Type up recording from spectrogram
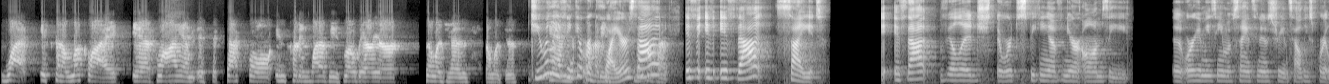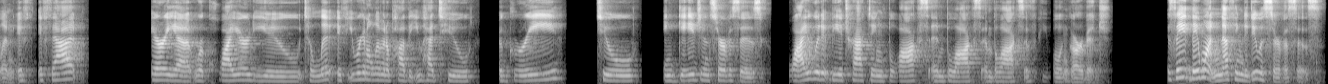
what it's going to look like if Ryan is successful in putting one of these low barrier villages villages. Do you really think it requires that? If if if that site, if that village that we're speaking of near OMSI, the Oregon Museum of Science and Industry in Southeast Portland, if if that area required you to live, if you were going to live in a pod that you had to agree to engage in services, why would it be attracting blocks and blocks and blocks of people and garbage? Because they, they want nothing to do with services.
